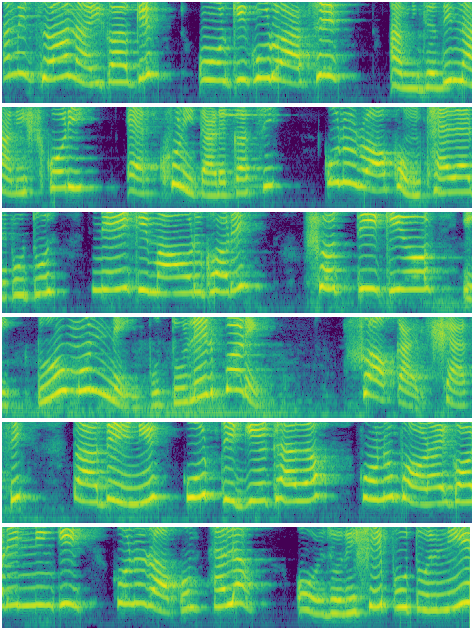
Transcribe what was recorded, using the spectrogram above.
আমি জানাই কাকে, ওর কি গুরু আছে? আমি যদি নালিশ করি, এক্ষুনি তার কাছে। কোনো রকম খেলার পুতুল নেই কি মা ওর ঘরে? সত্যি কি ওর একটু মন নেই পুতুলের পরে? সকাল সাথে তাদের নিয়ে করতে গিয়ে খেলা কোনো পড়াই করেননি কি কোনো রকম হেলা ওর যদি সেই পুতুল নিয়ে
